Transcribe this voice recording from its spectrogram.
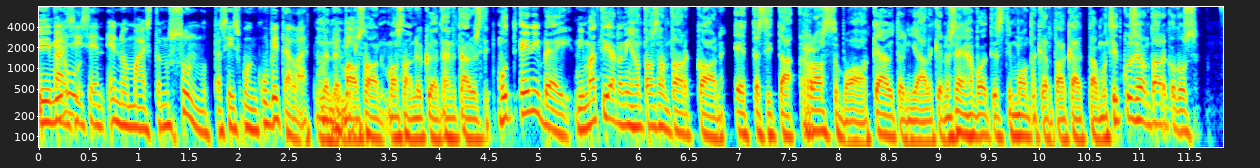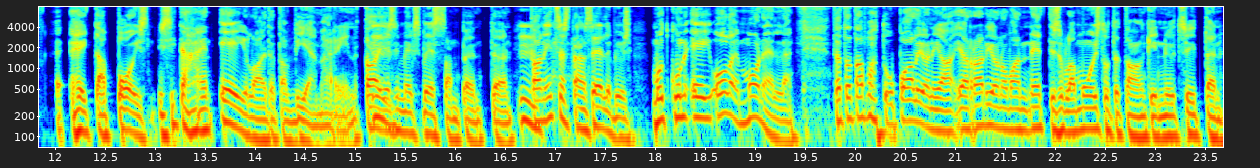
Niin tai minun... siis en, en ole maistanut sun, mutta siis voin kuvitella, että ne, ne, mä, osaan, mä osaan nykyään tehdä täydellisesti. Mutta anyway, niin mä tiedän ihan tasan tarkkaan, että sitä rasvaa käytön jälkeen, no sehän voi tietysti monta kertaa käyttää, mutta sitten kun se on tarkoitus heittää pois, niin sitähän ei laiteta viemäriin. Tai mm. esimerkiksi vessanpönttöön. Mm. Tämä on itsestäänselvyys. Mutta kun ei ole monelle. Tätä tapahtuu paljon ja, ja Radionovan nettisivulla muistutetaankin nyt sitten,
